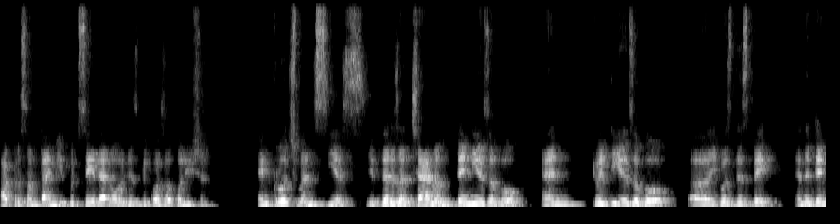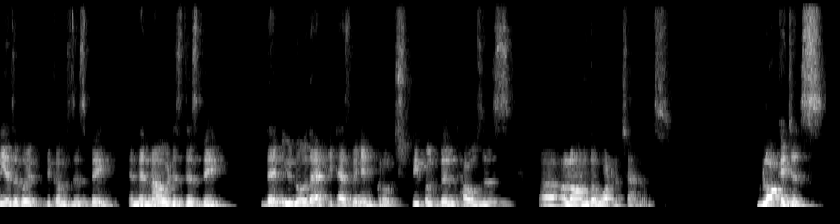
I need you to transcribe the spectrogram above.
after some time, you could say that, oh, it is because of pollution. Encroachments, yes. If there is a channel 10 years ago and 20 years ago, uh, it was this big. And then 10 years ago it becomes this big. And then now it is this big. Then you know that it has been encroached. People build houses uh, along the water channels. Blockages.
